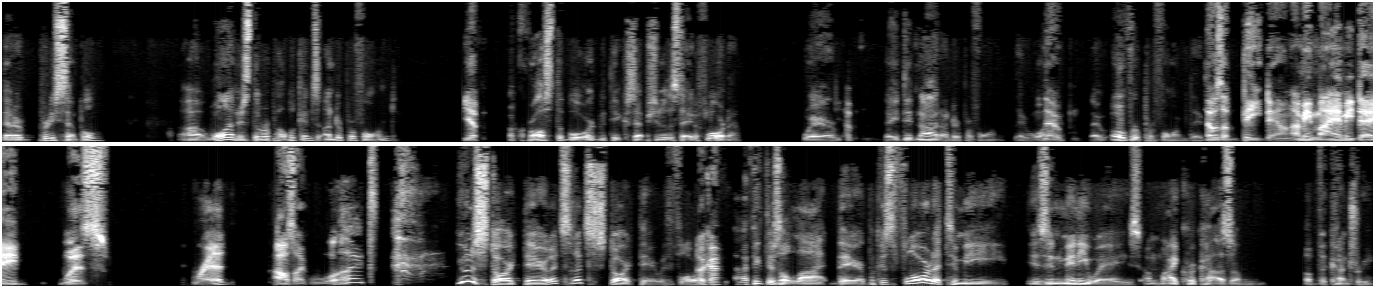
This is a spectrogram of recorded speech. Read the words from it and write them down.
that are pretty simple. Uh, one is the Republicans underperformed. Yep. Across the board, with the exception of the state of Florida, where Yep. they did not underperform. They won. Nope. They overperformed. They, that was a beatdown. I mean, Miami Dade was red. I was like, what? You want to start there? Let's let's start there with Florida. Okay. I think there's a lot there because Florida to me is in many ways a microcosm of the country.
